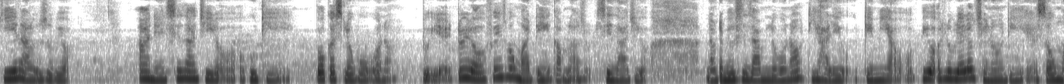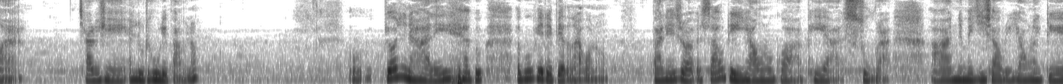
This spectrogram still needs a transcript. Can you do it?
ပြင်းလာလို့ဆိုပြီးတော့အားနဲ့စဉ်းစားကြည့်တော့အခုဒီ podcast လုပ်ဖို့ပေါ့နော်။တွေ့တယ်တွေ့တော့ Facebook မှာတင်ရကောင်းမလားဆိုစဉ်းစားကြည့်တော့ နောက်တစ်မျိုးစဉ်းစားမိလို့ပေါ့နော်ဒီဟာလေးကိုတင်မိရပါဘူးပြီးတော့အလှလဲလုပ်ချင်လို့ဒီအဆုံးမှာချားလို့ရှိရင်အလှတစ်ခုလေးပါမယ်နော်ဟိုပြောချင်တဲ့ဟာလေအခုအခုဖြစ်တဲ့ပြဿနာပေါ့နော်ဘာလဲဆိုတော့စောက်တွေရောင်းလို့ကွာအဖေကစူတာအာနမကြီးစောက်တွေရောင်းလိုက်တယ်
